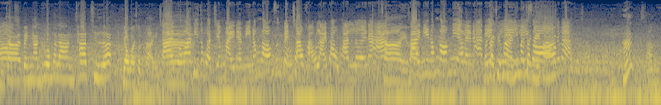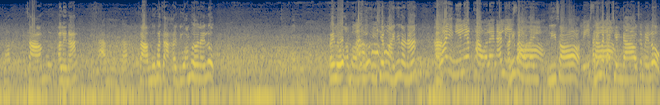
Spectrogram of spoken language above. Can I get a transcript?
อ่าใช่เป็นงานรวมพลังชาติเชื้อเยาวชนไทยใช่เพราะว่าที่จังหวัดเชียงใหม่เนี่ยมีน้องๆ ซึ่งเป็นชาวเขาหลายเผ่าพันธุ์เลยนะคะใช่ค่ะใช่นี่น้องๆนี่อะไรนะคะมาจากเชียงใหม่นี่มาจากไหนซอครับใช่ป่ะฮะ สามมือครับสามมืออะไรนะสามมือครับสามมือภาษาอายุอำเภออะไรลูกไม่รู้อำเภอไม่รู้อยู่เชียงใหม่นี่แหละนะแต่อะว่าอย่างนี้เรียกเผ่าอะไรนะลีอันนี้เผ่าอะไรลีซอร์ลีซอร์อันนี้มาจากเชียงดาวใช่ไหมลูก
